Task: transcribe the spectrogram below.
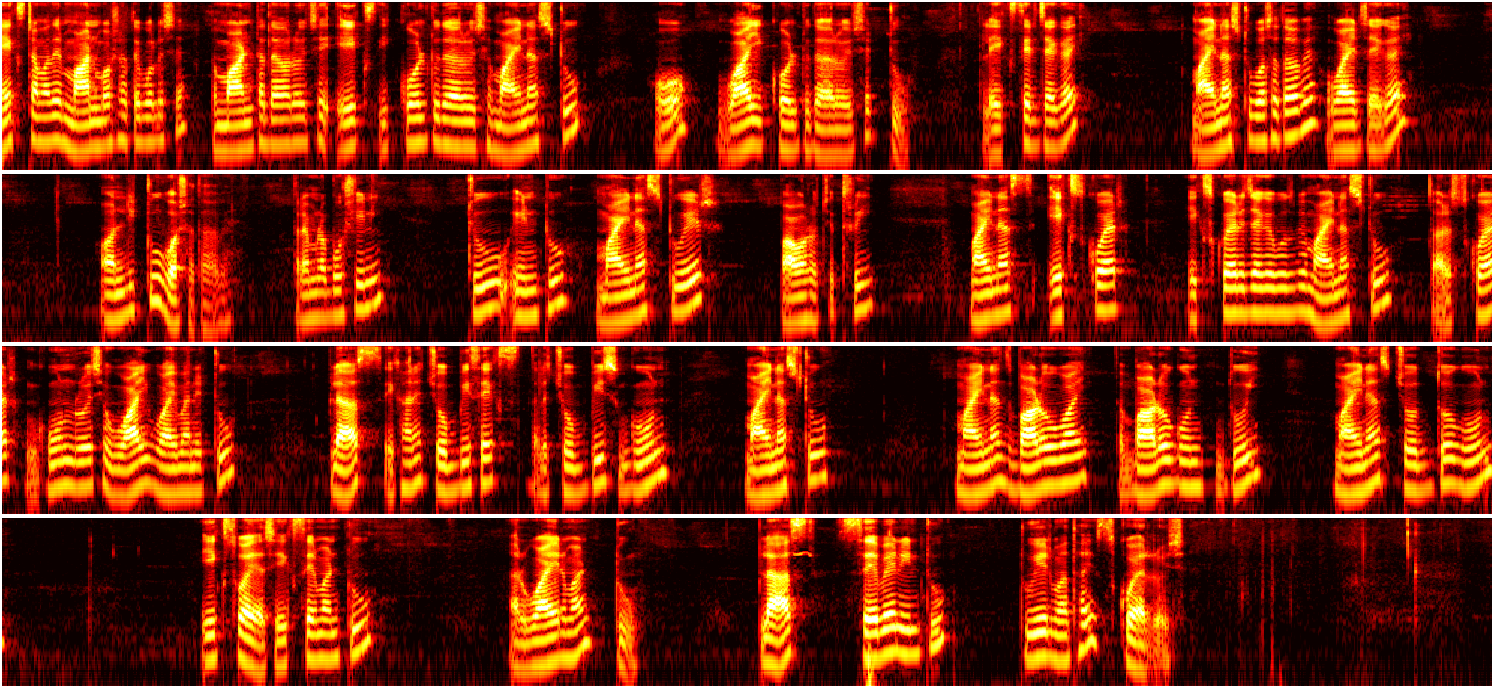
নেক্সট আমাদের মান বসাতে বলেছে। তো মানটা দেওয়া রয়েছে এক্স ইকুয়াল টু দেওয়া রয়েছে মাইনাস টু ও ওয়াই ইকুয়াল টু দেওয়া রয়েছে টু। তাহলে এক্সের জায়গায় মাইনাস টু বসাতে হবে ওয়াইয়ের জায়গায় অনলি টু বসাতে হবে। তাহলে আমরা বসিয়ে নিই। টু ইন্টু মাইনাস টু এর পাওয়ার হচ্ছে three minus x square x স্কোয়ারের জায়গায় বসবে মাইনাস টু তার স্কোয়ার গুণ রয়েছে ওয়াই ওয়াই মানে টু প্লাস এখানে চব্বিশ এক্স তাহলে চব্বিশ গুণ মাইনাস টু মাইনাস বারো ওয়াই তো বারো গুণ দুই মাইনাস চোদ্দ গুণ এক্স ওয়াই আছে এক্সের মান টু আর ওয়াইয়ের মান two plus seven into two এর মাথায় স্কোয়ার রয়েছে।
